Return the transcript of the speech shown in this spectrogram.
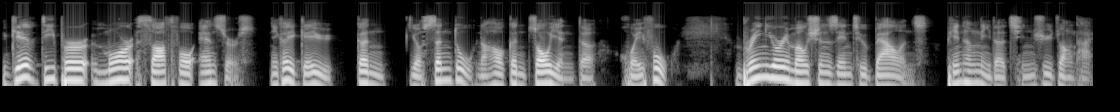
，give deeper, more thoughtful answers，你可以给予更有深度，然后更周延的。回复，bring your emotions into balance，平衡你的情绪状态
